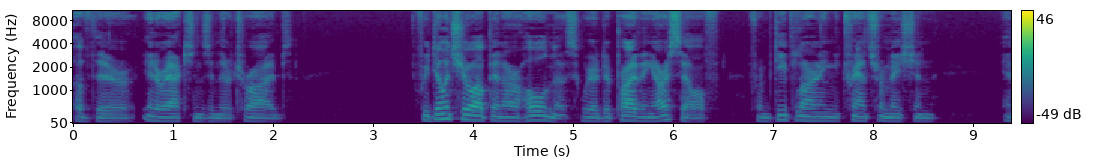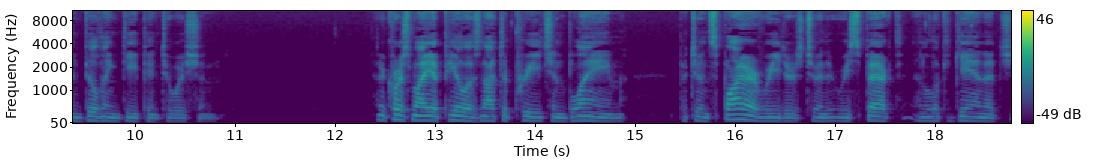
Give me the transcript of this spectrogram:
of their interactions in their tribes. If we don't show up in our wholeness, we are depriving ourselves from deep learning, transformation, and building deep intuition. And of course, my appeal is not to preach and blame, but to inspire readers to respect and look again at,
